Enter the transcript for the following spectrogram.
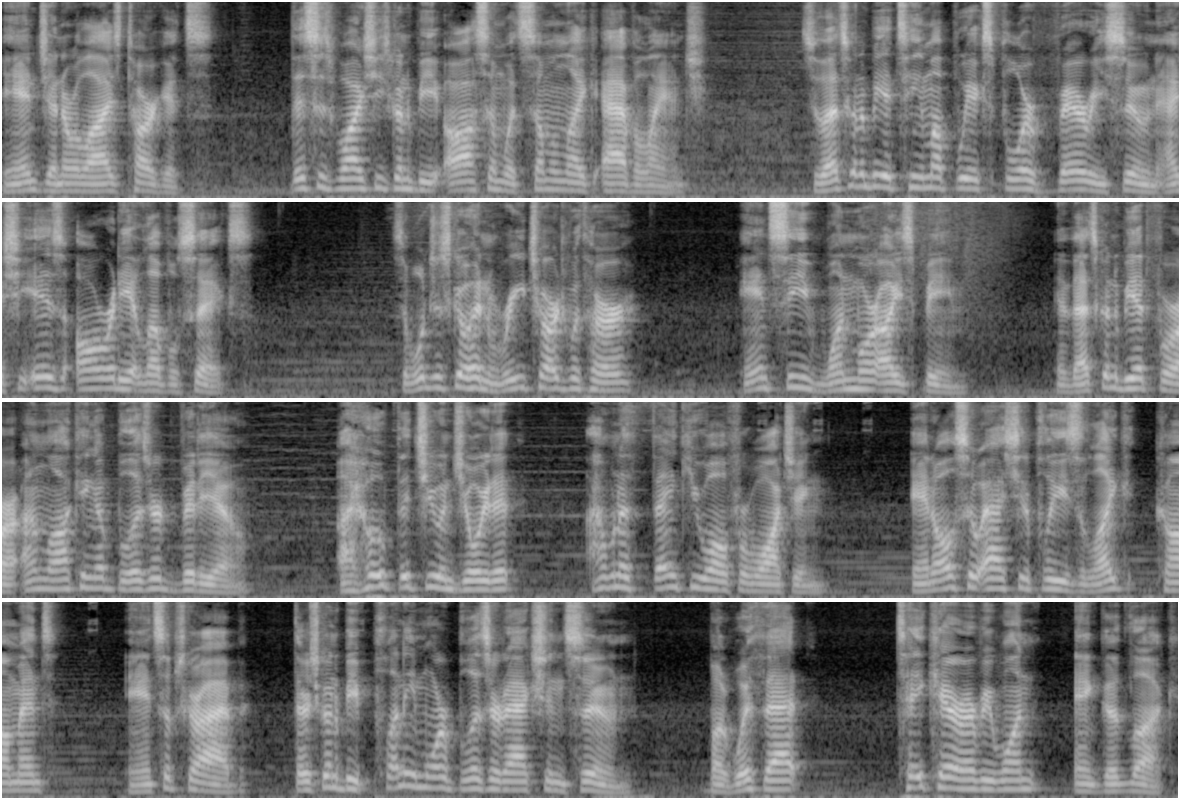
and generalized targets. This is why she's going to be awesome with someone like Avalanche. So that's going to be a team up we explore very soon, as she is already at level 6. So we'll just go ahead and recharge with her, and see one more Ice Beam. And that's going to be it for our Unlocking a Blizzard video. I hope that you enjoyed it. I want to thank you all for watching, and also ask you to please like, comment, and subscribe. There's going to be plenty more Blizzard action soon. But with that, take care everyone, and good luck.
